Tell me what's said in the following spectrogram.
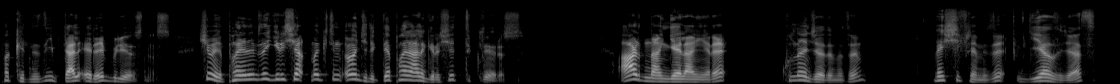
paketinizi iptal edebiliyorsunuz. Şimdi panelimize giriş yapmak için öncelikle panel girişi tıklıyoruz. Ardından gelen yere kullanıcı adımızı ve şifremizi yazacağız.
